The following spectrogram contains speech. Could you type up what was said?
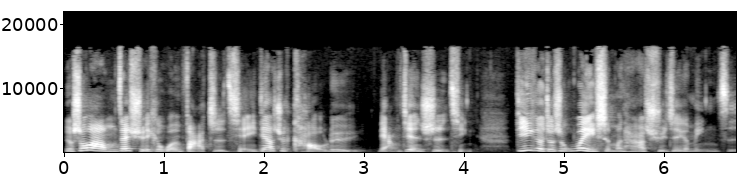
有时候啊，我们在学一个文法之前，一定要去考虑两件事情。第一个就是为什么他要取这个名字。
